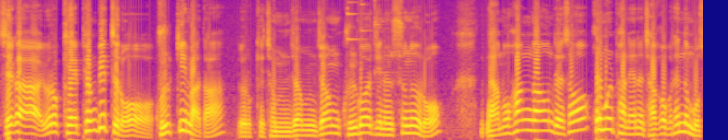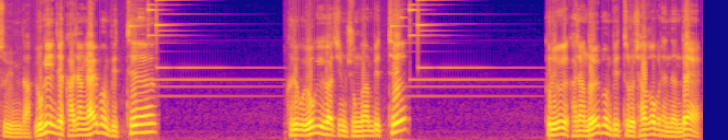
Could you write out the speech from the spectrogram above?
제가 이렇게 평비트로 굵기마다 이렇게 점점점 굵어지는 순으로 나무 한가운데서 홈을 파내는 작업을 했는 모습입니다. 이게 이제 가장 얇은 비트 그리고 여기가 지금 중간 비트 그리고 여기 가장 넓은 비트로 작업을 했는데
